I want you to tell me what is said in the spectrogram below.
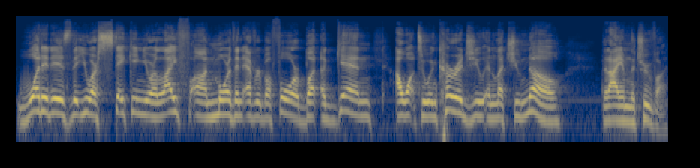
what it is that you are staking your life on more than ever before. But again, I want to encourage you and let you know that I am the true vine.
